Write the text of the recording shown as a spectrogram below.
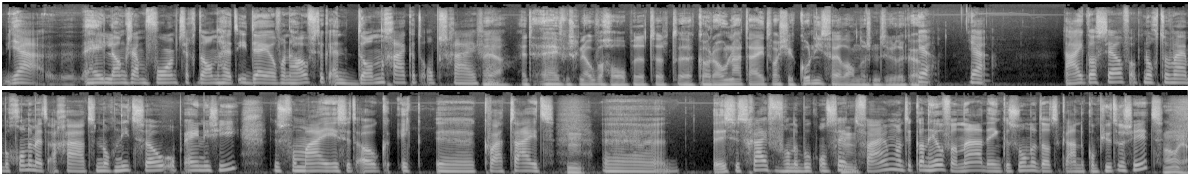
ja, heel langzaam vormt zich dan het idee over een hoofdstuk. En dan ga ik het opschrijven. Ja, het heeft misschien ook wel geholpen dat het eh, coronatijd was. Je kon niet veel anders natuurlijk ook. Ja, ja. Nou, ik was zelf ook nog toen wij begonnen met Agaat nog niet zo op energie. Dus voor mij is het ook ik, eh, qua tijd. Hmm. eh, is het schrijven van een boek ontzettend fijn. Want ik kan heel veel nadenken zonder dat ik aan de computer zit. Oh ja.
